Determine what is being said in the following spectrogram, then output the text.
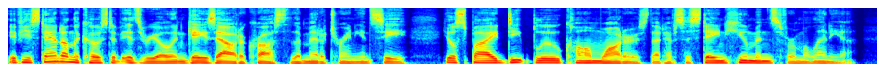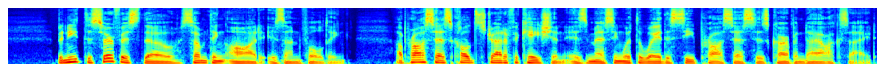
If you stand on the coast of Israel and gaze out across the Mediterranean Sea, you'll spy deep blue, calm waters that have sustained humans for millennia. Beneath the surface, though, something odd is unfolding. A process called stratification is messing with the way the sea processes carbon dioxide.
